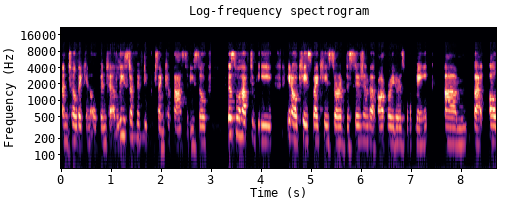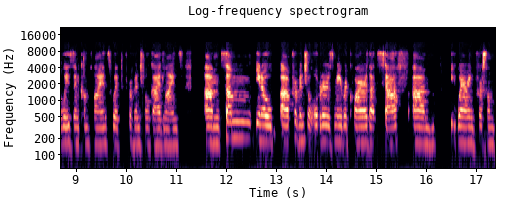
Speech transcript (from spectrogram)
until they can open to at least a 50% capacity. So this will have to be, you know, a case by case sort of decision that operators will make, um, but always in compliance with provincial guidelines. Um, some, you know, uh, provincial orders may require that staff um, be wearing personal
